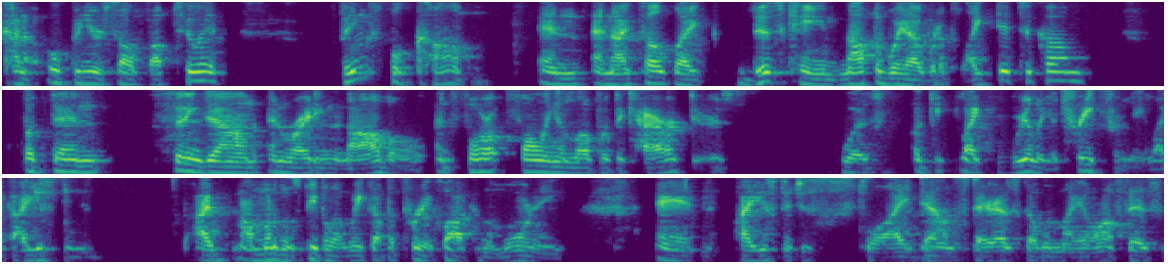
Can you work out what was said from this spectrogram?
kind of open yourself up to it, things will come. And and I felt like this came not the way I would have liked it to come, but then sitting down and writing the novel and for, falling in love with the characters was a, like really a treat for me. Like I used to, I, I'm one of those people that wake up at three o'clock in the morning, and I used to just slide downstairs, go in my office,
